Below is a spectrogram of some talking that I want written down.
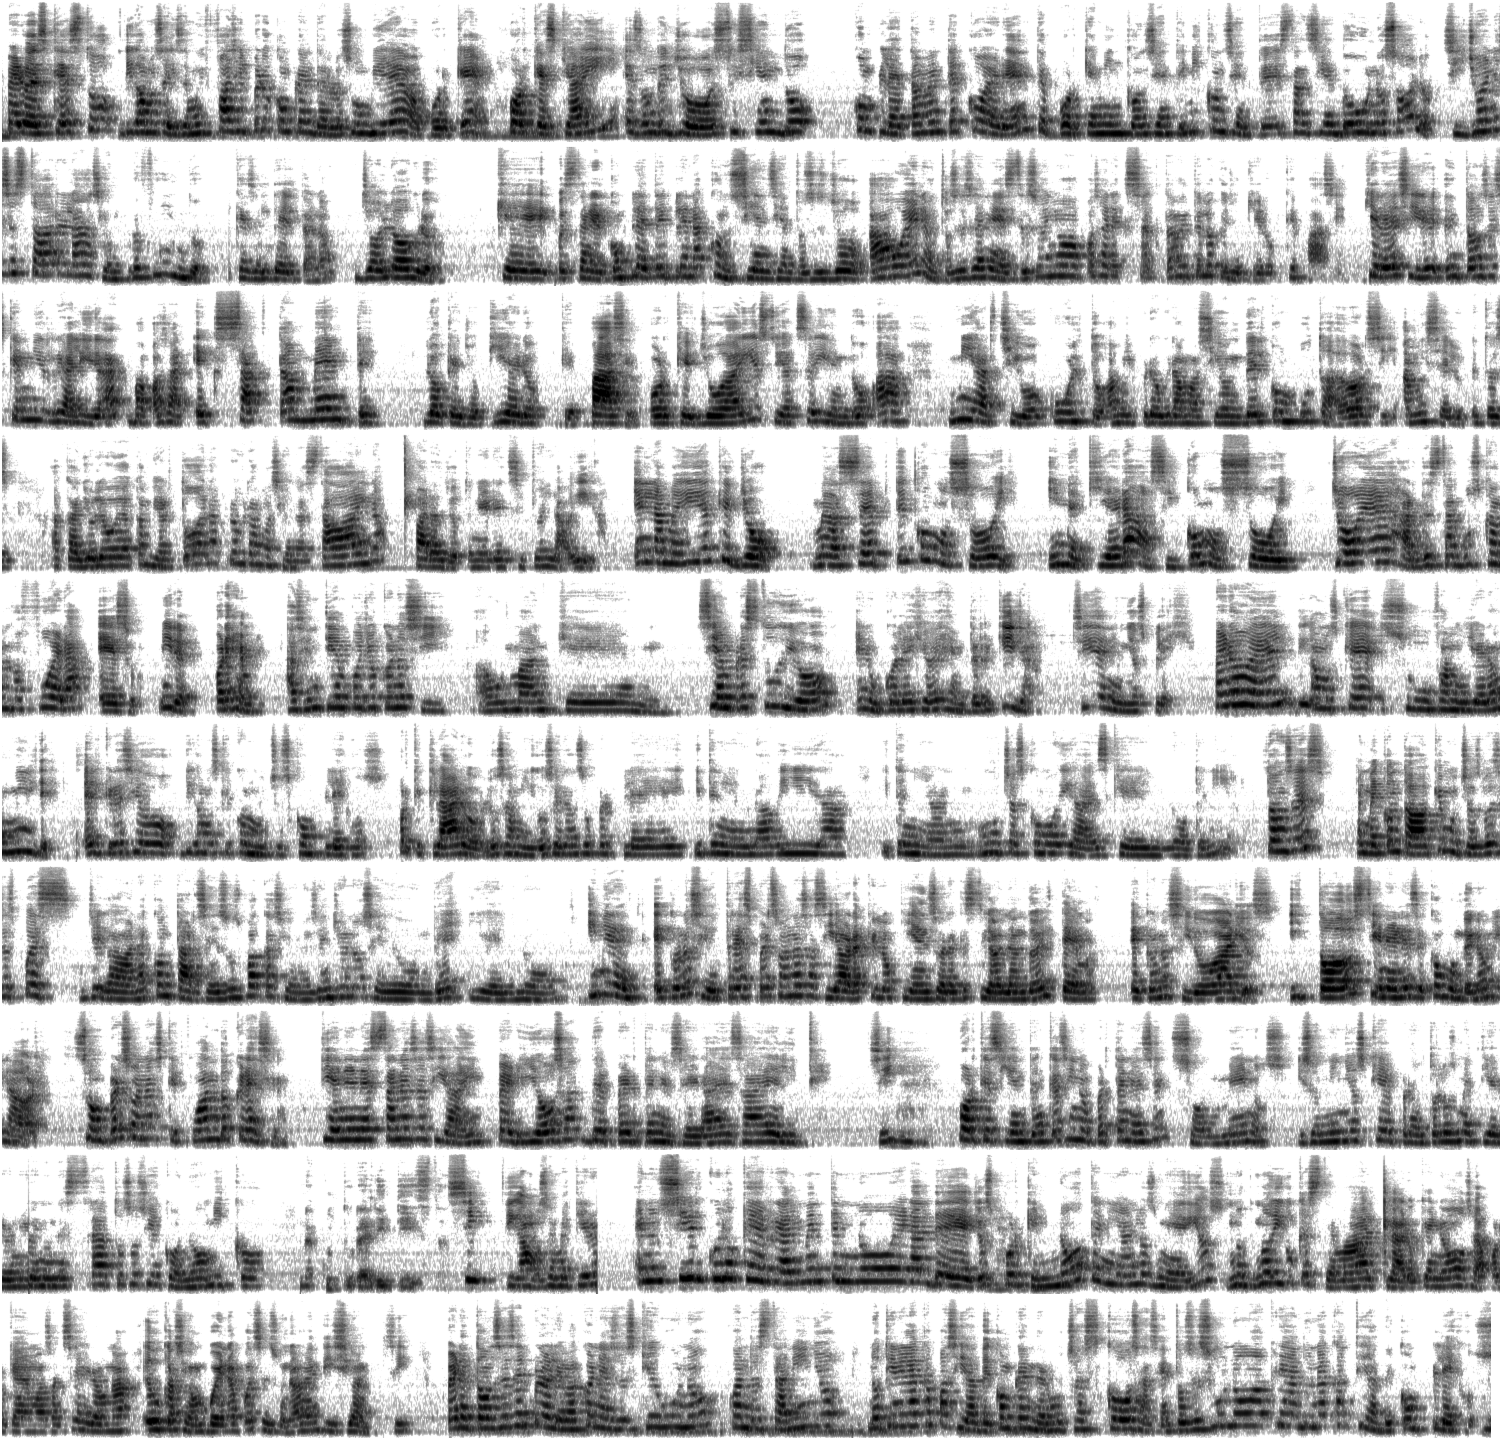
Pero es que esto, digamos, se dice muy fácil, pero comprenderlo es un video. ¿Por qué? Porque es que ahí es donde yo estoy siendo completamente coherente porque mi inconsciente y mi consciente están siendo uno solo. Si yo en ese estado de relajación profundo, que es el delta, ¿no? Yo logro que pues tener completa y plena conciencia, entonces yo, ah bueno, entonces en este sueño va a pasar exactamente lo que yo quiero que pase. Quiere decir entonces que en mi realidad va a pasar exactamente lo que yo quiero que pase, porque yo ahí estoy accediendo a mi archivo oculto, a mi programación del computador, sí, a mi celular. Entonces, Acá yo le voy a cambiar toda la programación a esta vaina para yo tener éxito en la vida. En la medida que yo me acepte como soy y me quiera así como soy, yo voy a dejar de estar buscando afuera eso. Miren, por ejemplo, hace un tiempo yo conocí a un man que mm, siempre estudió en un colegio de gente riquilla, sí, de niños play. Pero él, digamos que su familia era humilde. Él creció, digamos que con muchos complejos, porque claro, los amigos eran super play y tenían una vida y tenían muchas comodidades que él no tenía. Entonces, él me contaba que muchas veces pues llegaban a contarse de sus vacaciones en yo no sé dónde y él no. Y miren, he conocido tres personas así ahora que lo pienso, ahora que estoy hablando del tema. He conocido varios y todos tienen ese común denominador. Son personas que cuando crecen tienen esta necesidad imperiosa de pertenecer a esa élite, ¿sí? Porque sienten que si no pertenecen son menos y son niños que de pronto los metieron en un estrato socioeconómico. Una cultura elitista. Sí, digamos, se metieron en un círculo que realmente no era el de ellos porque no tenían los medios. No, no, digo que esté mal, claro que no, o sea, porque además acceder a una educación buena pues es una bendición, ¿sí? Pero entonces el problema con eso es que uno cuando está niño no tiene la capacidad de comprender muchas cosas, entonces uno va creando una cantidad de complejos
